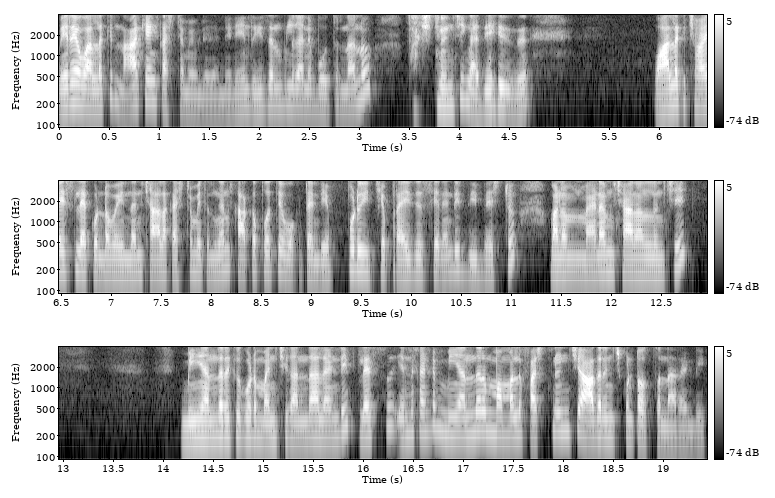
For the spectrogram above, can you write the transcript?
వేరే వాళ్ళకి నాకేం కష్టం ఏం లేదండి. నేను రీజనబుల్గానే పోతున్నాను. ఫస్ట్ నుంచి ఇంక అదే ఇది. వాళ్ళకి చాయిస్ లేకుండా పోయిందని చాలా కష్టమవుతుంది కానీ కాకపోతే ఒకటండి. ఎప్పుడు ఇచ్చే ప్రైజెస్ ఏనండి ది బెస్ట్. మనం మేడం ఛానల్ నుంచి మీ అందరికీ కూడా మంచిగా అందాలండి. ప్లస్ ఎందుకంటే మీ అందరూ మమ్మల్ని ఫస్ట్ నుంచి ఆదరించుకుంటూ వస్తున్నారండి.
